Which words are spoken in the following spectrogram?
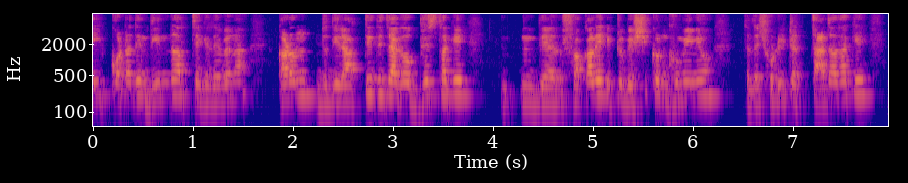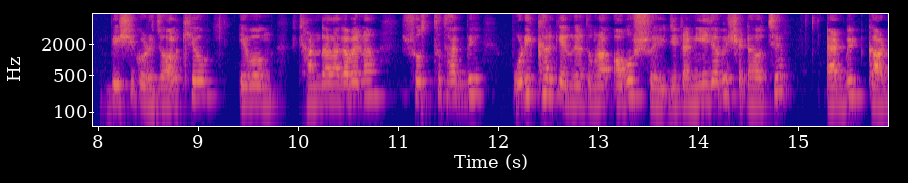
এই কটা দিন দিন রাত জেগে দেবে না। কারণ যদি রাত্রিতে জায়গা অভ্যেস থাকে সকালে একটু বেশিক্ষণ ঘুমিয়ে নিও, যাতে শরীরটা তাজা থাকে, বেশি করে জল খেও এবং ঠান্ডা লাগাবে না, সুস্থ থাকবে। পরীক্ষার কেন্দ্রে তোমরা অবশ্যই যেটা নিয়ে যাবে সেটা হচ্ছে অ্যাডমিট কার্ড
